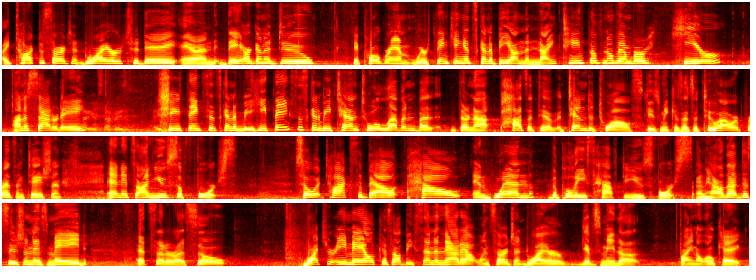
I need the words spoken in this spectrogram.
I talked to Sergeant Dwyer today, and they are going to do a program, we're thinking it's going to be on the 19th of November here on a Saturday. Saturdays, She thinks it's going to be, he thinks it's going to be 10 to 11, but they're not positive, 10 to 12, excuse me, because it's a two-hour presentation. And it's on use of force. So it talks about how and when the police have to use force and how that decision is made, et cetera. So watch your email because I'll be sending that out when Sergeant Dwyer gives me the final okay.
